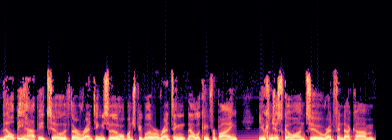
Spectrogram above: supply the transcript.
they'll be happy too. If they're renting, you see there's a whole bunch of people that were renting now looking for buying. You can just go on to redfin.com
